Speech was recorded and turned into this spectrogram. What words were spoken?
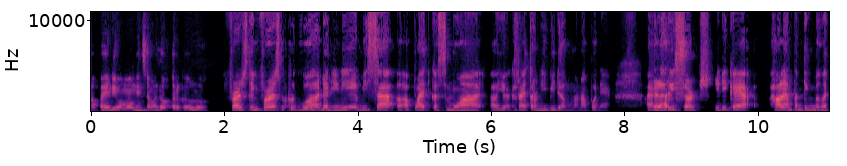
apa yang diomongin sama dokter ke lu? First thing first, menurut gue, dan ini bisa uh, applied ke semua uh, UX writer di bidang mana pun ya, adalah research. Jadi kayak hal yang penting banget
